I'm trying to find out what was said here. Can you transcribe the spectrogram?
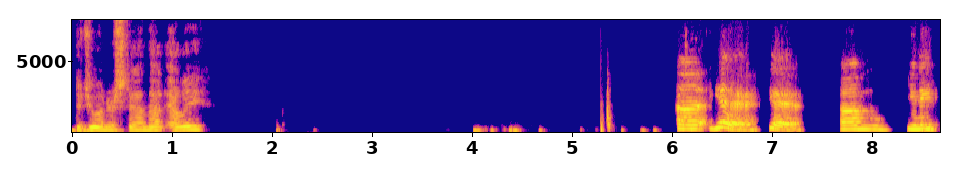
did you understand that, Ellie? Uh, yeah, yeah. Um, you need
